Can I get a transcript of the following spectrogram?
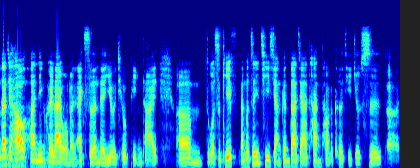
大家好，欢迎回来我们 Excellent 的 YouTube 平台。嗯，我是 Keith。那么这一期想跟大家探讨的课题就是呃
